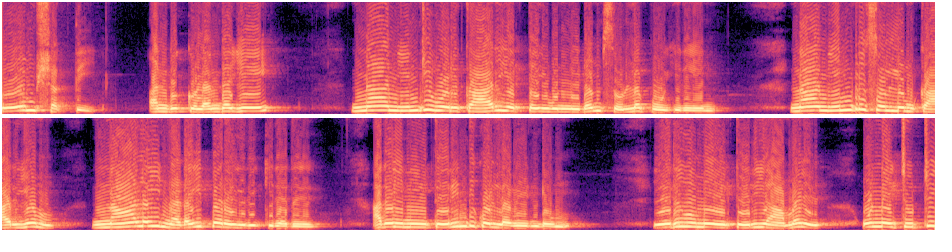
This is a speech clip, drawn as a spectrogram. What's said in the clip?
ஓம் சக்தி. அன்பு குழந்தையே நான் இன்று ஒரு காரியத்தை உன்னிடம் சொல்லப் போகிறேன். நான் இன்று சொல்லும் காரியம் நாளை நடைபெற இருக்கிறது. அதை நீ தெரிந்து கொள்ள வேண்டும். எதுவுமே தெரியாமல் உன்னை சுற்றி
